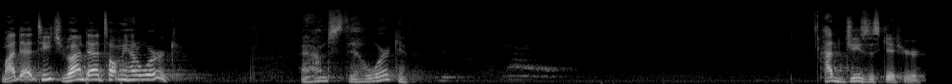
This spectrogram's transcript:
My dad teach my dad taught me how to work. And I'm still working. How did Jesus get here?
